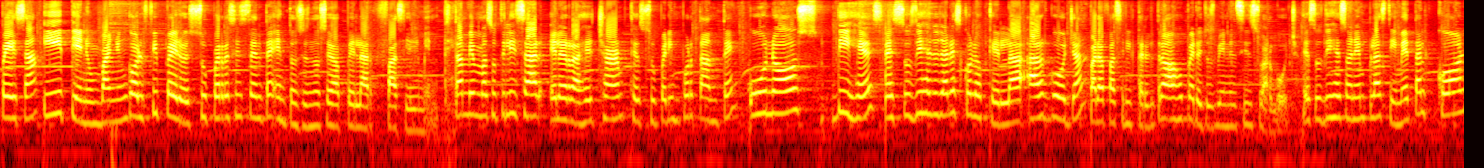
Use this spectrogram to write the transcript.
pesa y tiene un baño engolfi pero es súper resistente entonces no se va a pelar fácilmente. También vas a utilizar el herraje Charm que es súper importante. Unos dijes. Estos dijes yo ya les coloqué la argolla para facilitar el trabajo pero ellos vienen sin su argolla. Estos dijes son en plastimetal con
